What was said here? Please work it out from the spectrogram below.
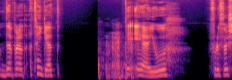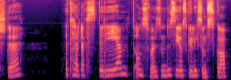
Det er bare at jeg tenker at det er jo for det første et helt ekstremt ansvar, som du sier, å skulle liksom skape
